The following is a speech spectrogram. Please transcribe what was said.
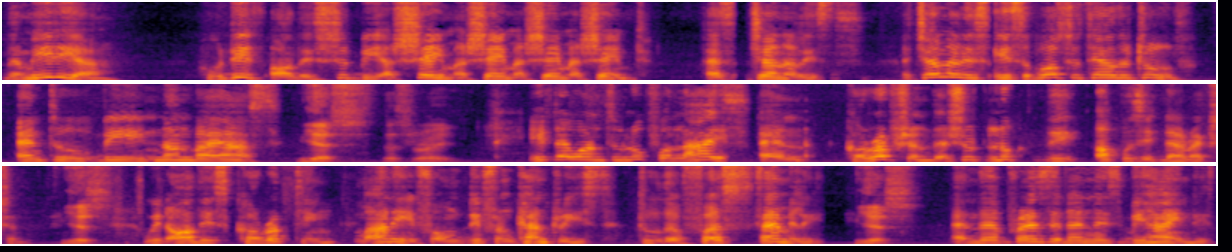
The media who did all this should be ashamed, ashamed, ashamed, ashamed as journalists. A journalist is supposed to tell the truth and to be non biased. yes, that's right. If they want to look for lies and corruption, they should look the opposite direction. Yes. With all this corrupting money from different countries to the first family, Yes. and the president is behind it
